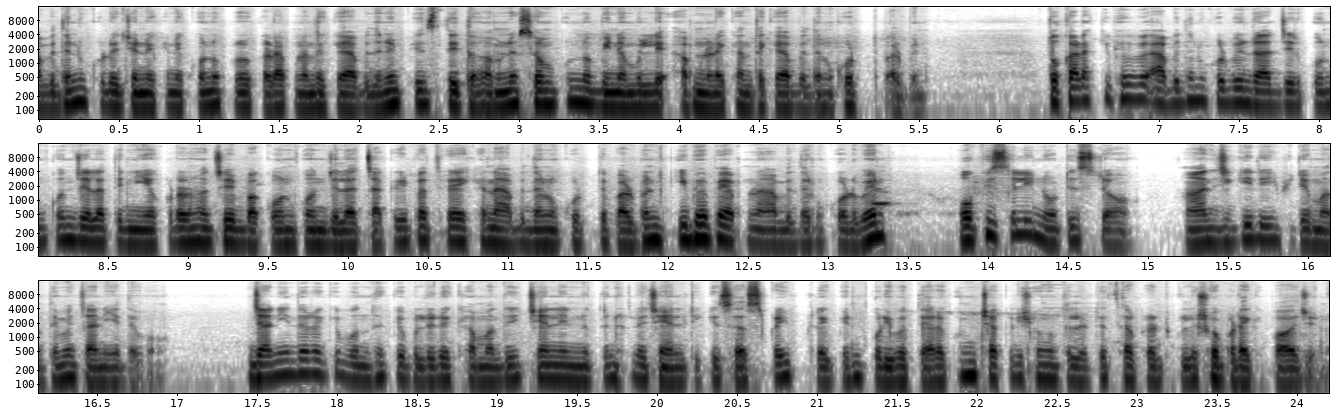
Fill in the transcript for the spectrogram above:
আবেদন করার জন্য এখানে কোনো প্রকার আপনাদেরকে আবেদনের ফিস দিতে হবে না, সম্পূর্ণ বিনামূল্যে আপনারা এখান থেকে আবেদন করতে পারবেন। তো কারা কীভাবে আবেদন করবেন? রাজ্যের কোন কোন জেলাতে নিয়োগ করানো হচ্ছে বা কোন কোন জেলার চাকরি এখানে আবেদন করতে পারবেন? কীভাবে আপনারা আবেদন করবেন? অফিসিয়ালি নোটিশটাও আজকের এই ভিডিওর মাধ্যমে জানিয়ে দেবো। জানিয়ে দেওয়ার আগে বন্ধুকে বলে রেখে আমাদের চ্যানেল নতুন হলে চ্যানেলটিকে সাবস্ক্রাইব রাখবেন। পরিবর্তে আর কোন চাকরি সংক্রান্ত লেটেস্ট আপডেটগুলো সবার আগে পাওয়ার জন্য।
